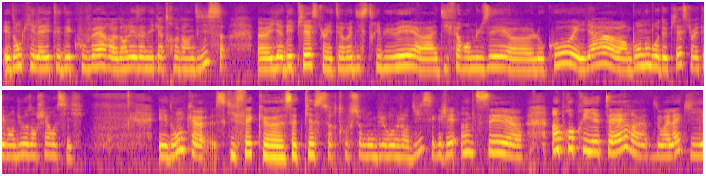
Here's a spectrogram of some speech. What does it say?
et donc il a été découvert dans les années 90. il y a des pièces qui ont été redistribuées à différents musées locaux, et il y a un bon nombre de pièces qui ont été vendues aux enchères aussi. Et donc, ce qui fait que cette pièce se retrouve sur mon bureau aujourd'hui, c'est que j'ai un de ces, un propriétaire, voilà, qui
